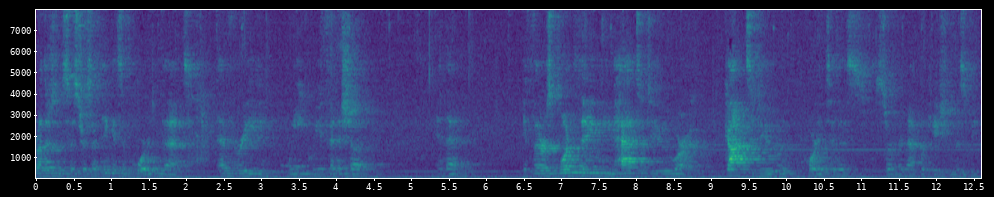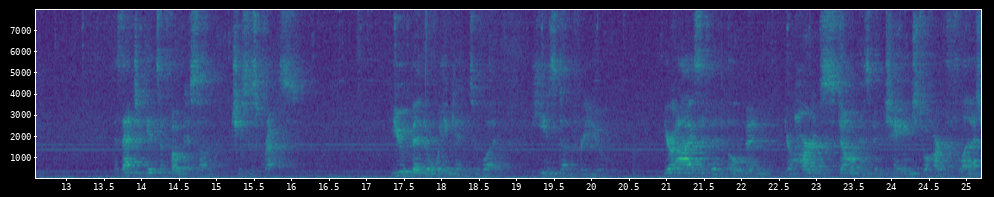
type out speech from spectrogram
Brothers and sisters, I think it's important that every week we finish up and that if there's one thing you had to do or got to do according to this sermon application this week, is that you get to focus on Jesus Christ. You've been awakened to what He's done for you. Your eyes have been opened. Your heart of stone has been changed to a heart of flesh.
